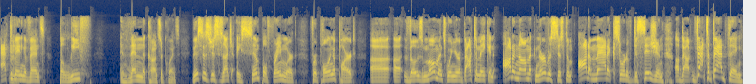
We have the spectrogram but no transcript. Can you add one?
Activating mm. events, belief, and then the consequence. This is just such a simple framework for pulling apart uh, uh, those moments when you're about to make an autonomic nervous system automatic sort of decision about that's a bad thing,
